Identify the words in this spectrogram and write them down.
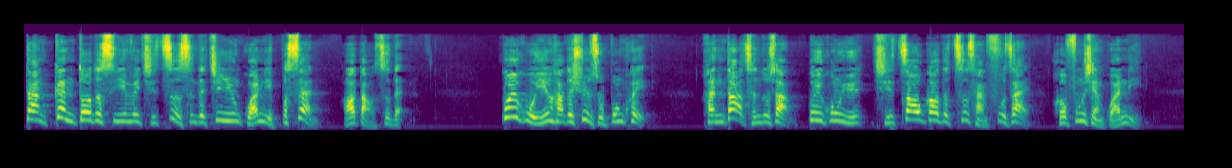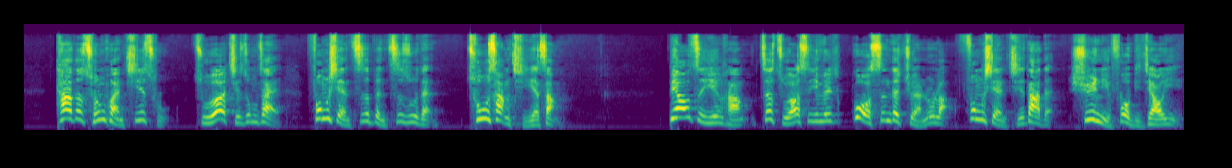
但更多的是因为其自身的经营管理不善而导致的。硅谷银行的迅速崩溃，很大程度上归功于其糟糕的资产负债和风险管理。它的存款基础主要集中在风险资本资助的。初创企业上，标志银行则主要是因为过深的卷入了风险极大的虚拟货币交易。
